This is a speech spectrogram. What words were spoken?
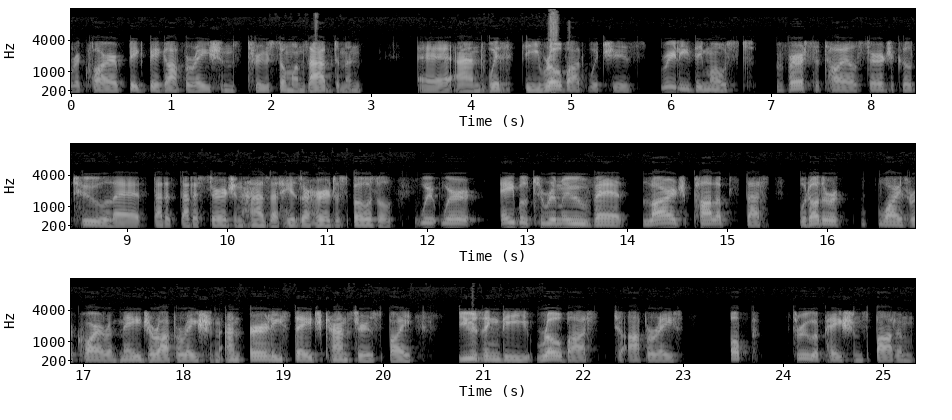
require big, big operations through someone's abdomen. and with the robot, which is really the most versatile surgical tool uh, that that a surgeon has at his or her disposal. We're, we're able to remove uh, large polyps that would otherwise require a major operation and early stage cancers by using the robot to operate up through a patient's bottom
